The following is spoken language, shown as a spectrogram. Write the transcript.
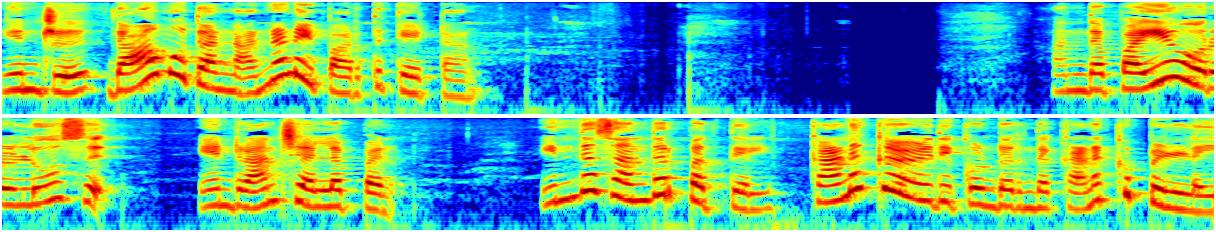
என்று தாமு தன் அண்ணனை பார்த்து கேட்டான். அந்த பையன் ஒரு லூசு என்றான் செல்லப்பன். இந்த சந்தர்ப்பத்தில் கணக்கு எழுதி கொண்டிருந்த கணக்கு பிள்ளை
